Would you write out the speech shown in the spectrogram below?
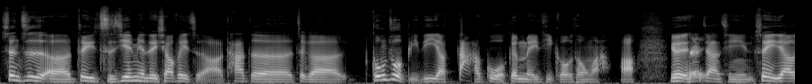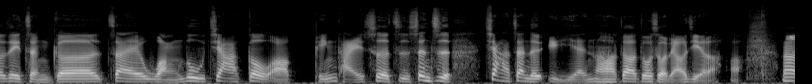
甚至呃，对于直接面对消费者啊，他的这个。工作比例要大过跟媒体沟通嘛，啊，有点像这样情形，所以要对整个在网络架构啊、平台设置，甚至架站的语言啊，都要多所了解了啊。那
